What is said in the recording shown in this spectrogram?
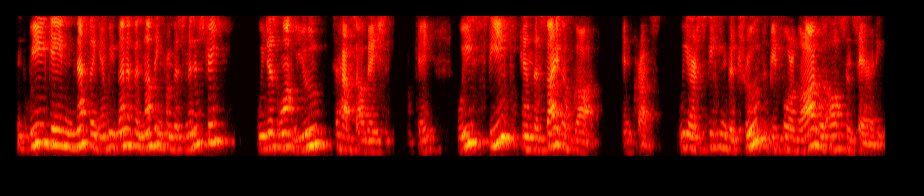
We gain nothing and we benefit nothing from this ministry. We just want you to have salvation, okay? We speak in the sight of God in Christ. We are speaking the truth before God with all sincerity,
